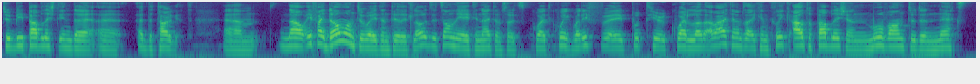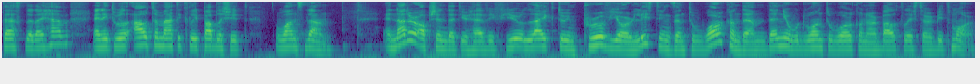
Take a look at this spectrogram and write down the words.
to be published in the uh, at the target. Um, now, if I don't want to wait until it loads, it's only 18 items, so it's quite quick. But if I put here quite a lot of items, I can click auto publish and move on to the next task that I have, and it will automatically publish it once done. Another option that you have if you like to improve your listings and to work on them, then you would want to work on our bulk lister a bit more.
